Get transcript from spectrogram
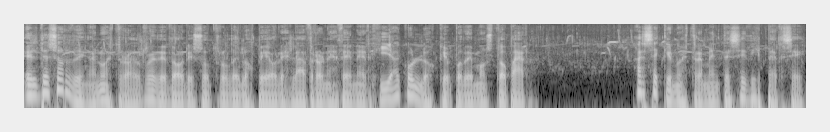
El desorden a nuestro alrededor es otro de los peores ladrones de energía con los que podemos topar. Hace que nuestra mente se disperse,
